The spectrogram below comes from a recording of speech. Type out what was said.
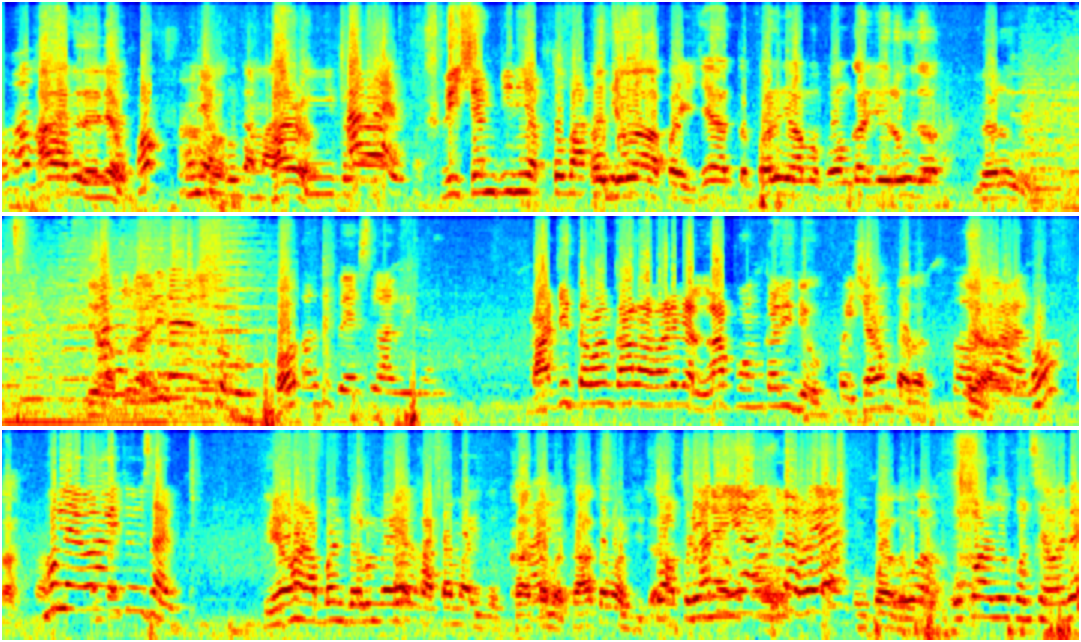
હા, હા, હા, લઈ લેવું. હો? હું તમારે. હાલો. ઈ પેલા હા, સાહેબ. વિષમજીની હપ્તો હવે બાકી જો આ પૈસા તો આમાં ફોન કરજો લઉં છો છે. માજી તમને કાલ સવારે વહેલા ફોન કરી દો પૈસા હું તરત. હું લેવા આવી છું સાહેબ લેવા આપણને જરૂર નહીં ખાતામાં આવી જાય ખાતામાં ખાતામાં સીધા. આપણે નહીં આવી તમે ઉપાડો. ઉપર દો કોણ સેવા દે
